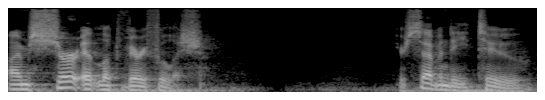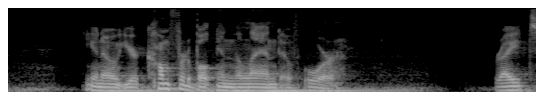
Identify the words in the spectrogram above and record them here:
I'm sure it looked very foolish. You're 72, you know, you're comfortable in the land of Ur, right?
